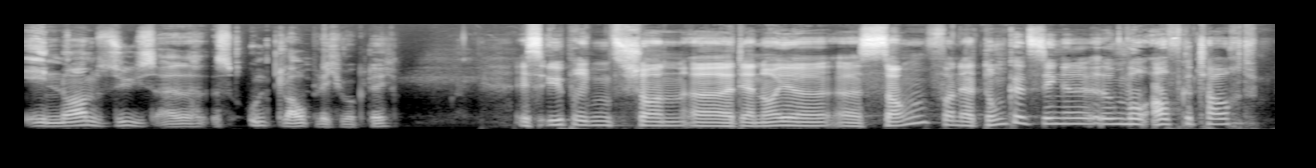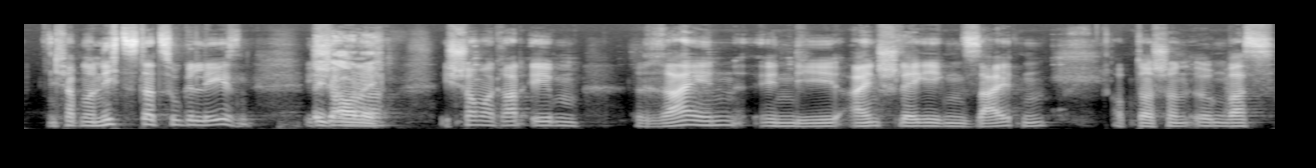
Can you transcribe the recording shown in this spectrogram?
enorm süß. Also das ist unglaublich, wirklich. Ist übrigens schon äh, der neue äh, Song von der Dunkelsingle irgendwo aufgetaucht. Ich habe noch nichts dazu gelesen. Ich schau auch mal, nicht. Ich schaue mal gerade eben rein in die einschlägigen Seiten, ob da schon irgendwas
